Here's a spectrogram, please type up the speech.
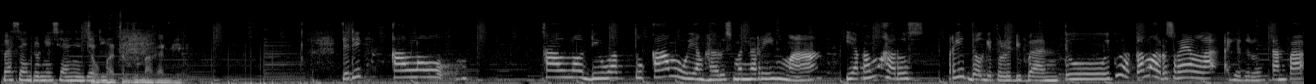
bahasa Indonesianya jadi? Coba terjemahkan gitu. Jadi kalau kalau di waktu kamu yang harus menerima, ya kamu harus ridho gitu loh dibantu. Itu kamu harus rela gitu loh tanpa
